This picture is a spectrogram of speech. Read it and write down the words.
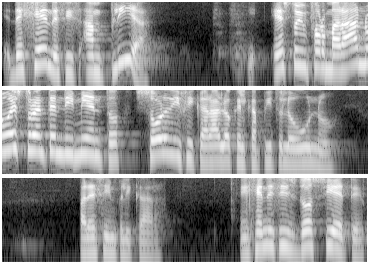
de Génesis amplía. Esto informará nuestro entendimiento, solidificará lo que el capítulo 1 parece implicar. En Génesis 2.7,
